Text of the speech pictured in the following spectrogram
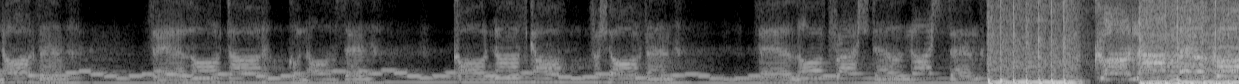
Norven Förlåtar konolsen Konavka Först Norven Förlåt fräsch till norsen Konavka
